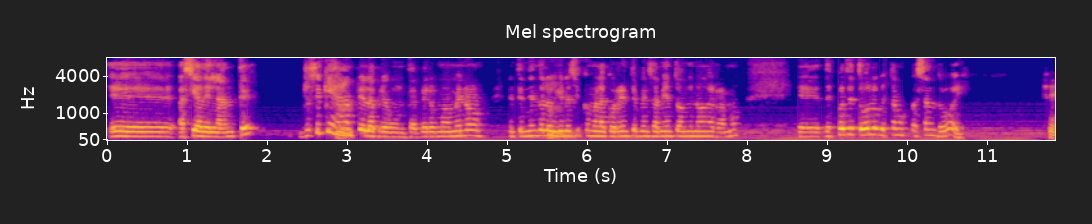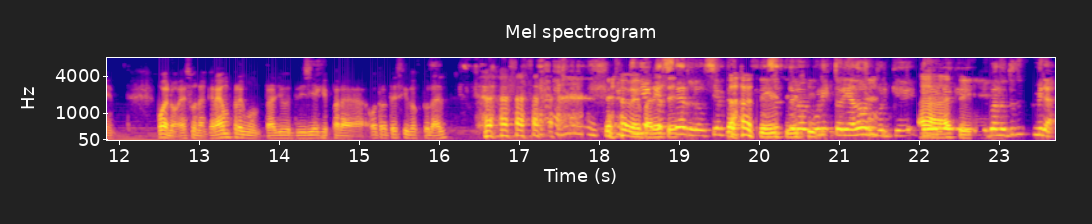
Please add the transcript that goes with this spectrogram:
eh, hacia adelante? Yo sé que es amplia la pregunta, pero más o menos entendiendo lo que quiero decir como la corriente de pensamiento donde nos agarramos. Eh, después de todo lo que estamos pasando hoy? Sí, bueno, es una gran pregunta. Yo diría que para otra tesis doctoral. me parece. Que hacerlo, siempre un historiador, porque ah, cuando tú, mira,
